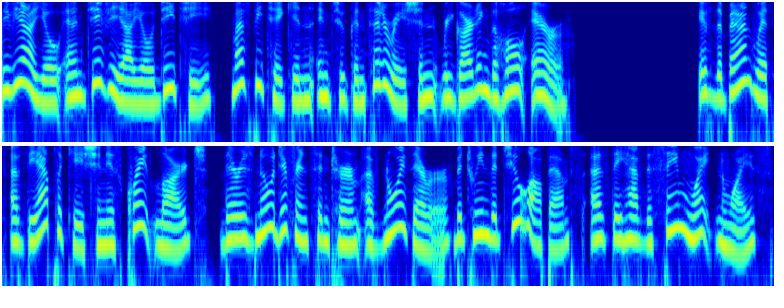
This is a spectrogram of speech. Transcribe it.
The VIO and DVIO DT must be taken into consideration regarding the whole error. If the bandwidth of the application is quite large, there is no difference in term of noise error between the two op-amps as they have the same white noise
